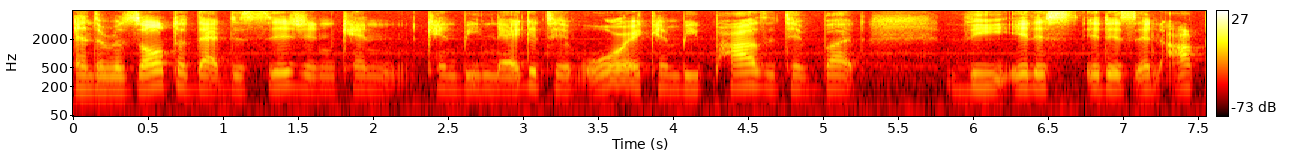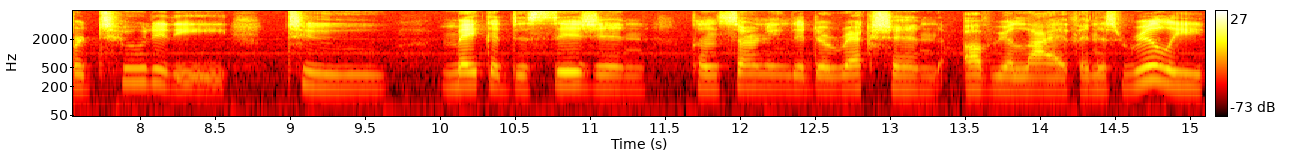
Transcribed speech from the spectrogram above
And the result of that decision can can be negative or it can be positive but the it is it is an opportunity to make a decision concerning the direction of your life. And it's really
